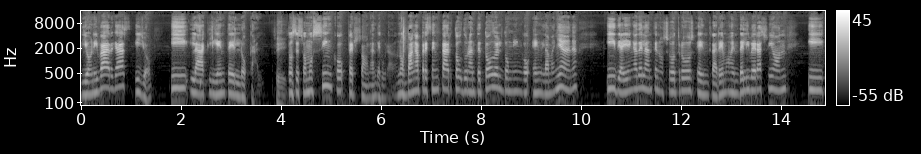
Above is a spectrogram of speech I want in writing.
Diony Vargas y yo, y la cliente local. Sí. Entonces somos cinco personas de jurado. Nos van a presentar to- durante todo el domingo en la mañana y de ahí en adelante nosotros entraremos en deliberación y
